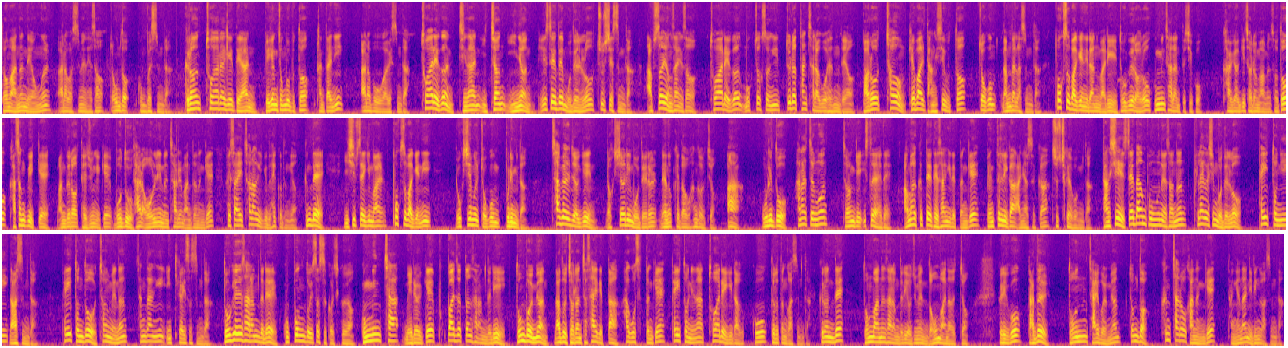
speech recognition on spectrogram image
더 많은 내용을 알아봤으면 해서 조금 더 공부했습니다. 그런 투아렉에 대한 배경 정보부터 간단히 알아보고 가겠습니다. 투아렉은 지난 2002년 1세대 모델로 출시했습니다. 앞서 영상에서 투아렉은 목적성이 뚜렷한 차라고 했는데요. 바로 처음 개발 당시부터 조금 남달랐습니다. 폭스바겐이라는 말이 독일어로 국민차란 뜻이고 가격이 저렴하면서도 가성비 있게 만들어 대중에게 모두 잘 어울리는 차를 만드는 게 회사의 철학이기도 했거든요. 근데 20세기 말 폭스바겐이 욕심을 조금 부립니다. 차별적인 럭셔리 모델을 내놓기도 한 거죠. 아, 우리도 하나쯤은 저런 게 있어야 돼. 아마 그때 대상이 됐던 게 벤틀리가 아니었을까 추측해 봅니다. 당시 세단 부문에서는 플래그십 모델로 페이톤이 나왔습니다. 페이톤도 처음에는 상당히 인기가 있었습니다. 독일 사람들의 국뽕도 있었을 것이고요. 국민차 매력에 푹 빠졌던 사람들이 돈 벌면 나도 저런 차 사야겠다 하고 샀던 게 페이톤이나 투아렉이라고 들었던 것 같습니다. 그런데 돈 많은 사람들이 요즘엔 너무 많아졌죠. 그리고 다들 돈 잘 벌면 좀 더 큰 차로 가는 게 당연한 일인 것 같습니다.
